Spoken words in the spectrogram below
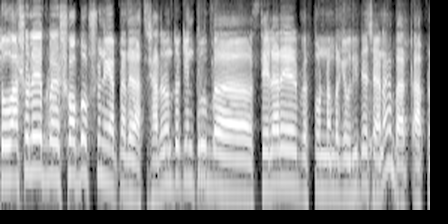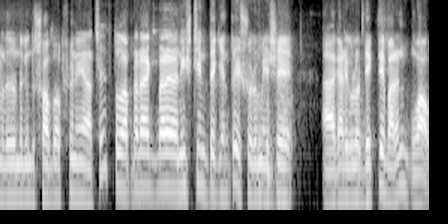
তো আসলে সব অপশনই আপনাদের আছে। সাধারণত কিন্তু সেলারের ফোন নাম্বার কেউ দিতে চায় না বাট আপনাদের জন্য কিন্তু সব অপশনই আছে। তো আপনারা একবার নিশ্চিন্তে কিন্তু এই শোরুমে এসে গাড়িগুলো দেখতে পারেন। ওয়াও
